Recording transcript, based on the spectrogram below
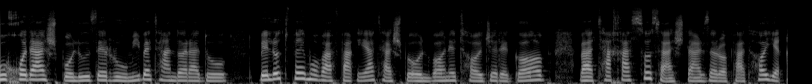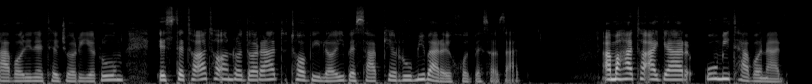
او خودش بلوز رومی به تن دارد و به لطف موفقیتش به عنوان تاجر گاو و تخصصش در ظرافتهای قوانین تجاری روم استطاعت آن را دارد تا ویلایی به سبک رومی برای خود بسازد. اما حتی اگر او می تواند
